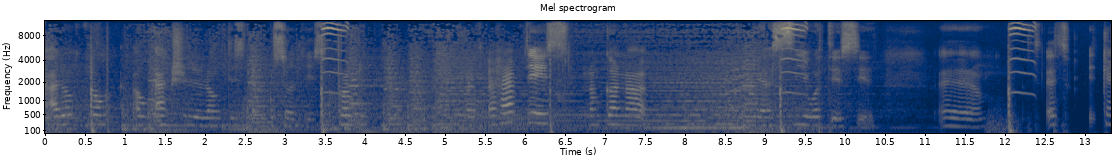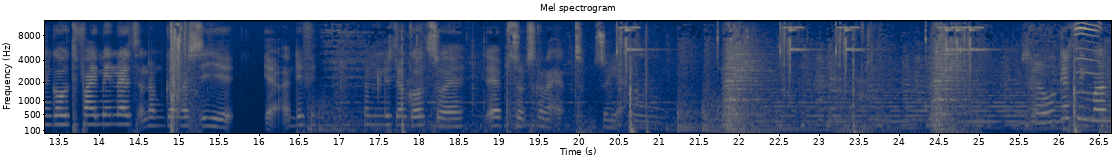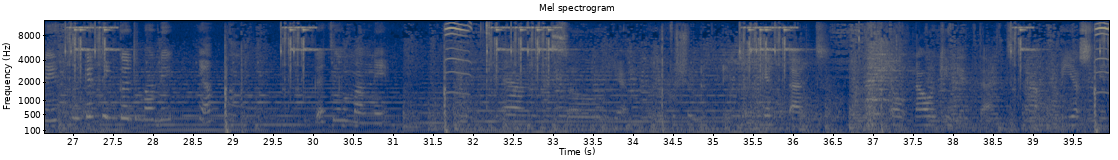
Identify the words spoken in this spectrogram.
I don't know how actually long this episode is. Probably but I have this and I'm gonna yeah see what this is. Um it's it can go to five minutes and I'm gonna see it. Yeah, and if five minutes ago so uh, the episode's gonna end. So yeah. So we're getting money. We're getting good money. Yeah. Getting money. And so yeah, we should get that. Oh, now we can get that. Now we just need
